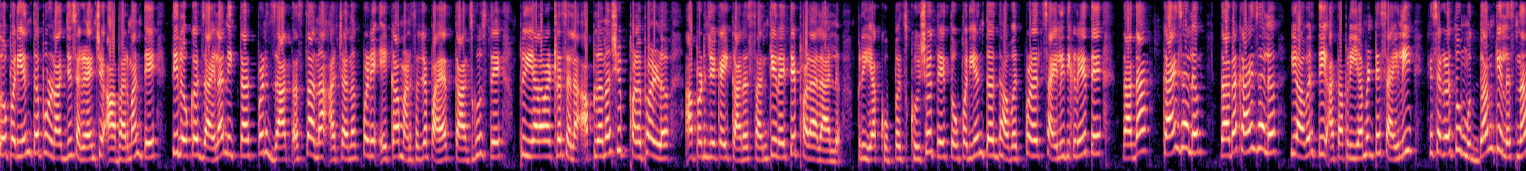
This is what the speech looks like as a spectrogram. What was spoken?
तोपर्यंत पूर्णाजी सगळ्यांचे आभार मानते. ती लोक जायला निघतात पण जात असताना अचानकपणे एका माणसाच्या पायात काच घुसते. प्रियाला वाटलं चला आपलं नशीब फळफळलं आपण जे काही कारस्थान केलंय ते फळाला आलं. प्रिया खूपच खुश होते. तोपर्यंत धावत पळत सायली तिकडे येते. दादा काय झालं? दादा काय झालं? यावरती आता प्रिया म्हणते सायली हे सगळं तू मुद्दाम केलंस ना?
